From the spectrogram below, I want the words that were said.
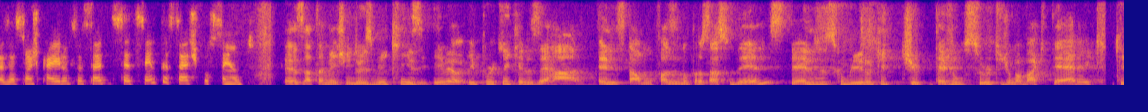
As ações caíram 67%. Exatamente, em 2015. E, meu, e por que que eles erraram? Eles estavam fazendo o processo deles e eles descobriram que teve um surto de uma bactéria que, que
